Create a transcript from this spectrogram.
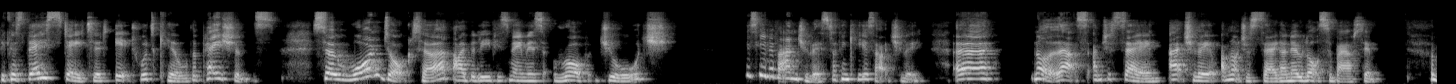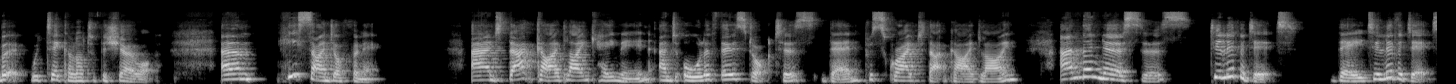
because they stated it would kill the patients. So one doctor, I believe his name is Rob George, is he an evangelist? I think he is actually. Uh, not that that's, I'm just saying, actually, I'm not just saying, I know lots about him but would take a lot of the show up. Um, he signed off on it. And that guideline came in, and all of those doctors then prescribed that guideline, and the nurses delivered it. They delivered it.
